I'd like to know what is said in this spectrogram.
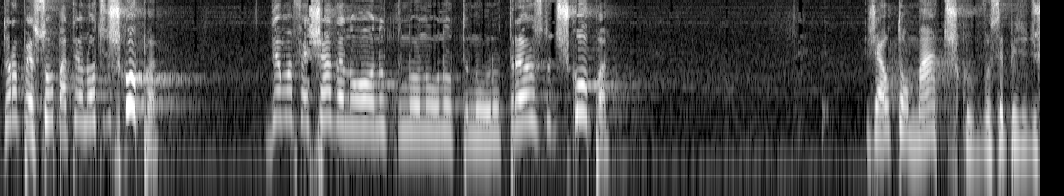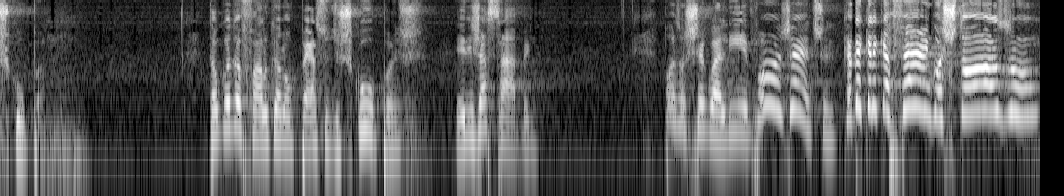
Tropeçou, bateu no outro, desculpa. Deu uma fechada no, no, no, no trânsito, desculpa. Já é automático você pedir desculpa. Então, quando eu falo que eu não peço desculpas, eles já sabem. Pois eu chego ali, pô, gente, cadê aquele café gostoso?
